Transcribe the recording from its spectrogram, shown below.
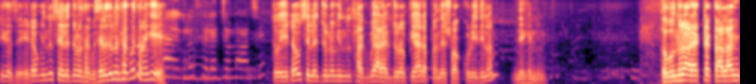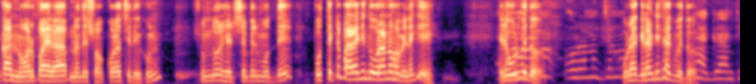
ঠিক আছে এটাও কিন্তু সেলের জন্য থাকবে। সেলের জন্য থাকবে তো নাকি? হ্যাঁ তো এটাও সেলের জন্য কিন্তু থাকবে। আর এক জোড়া পেয়ার আপনাদের শখ করিয়ে দিলাম। দেখে নিন। তো বন্ধুরা আর একটা কালাঙ্কা নর পায়রা আপনাদের শখ করাচ্ছি দেখুন। সুন্দর হেডশেপের মধ্যে প্রত্যেকটা পায়রা কিন্তু ওড়ানো হবে নাকি? এটা উড়বে তো? ওটা গ্যারান্টি থাকবে তো? হ্যাঁ গ্যারান্টি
